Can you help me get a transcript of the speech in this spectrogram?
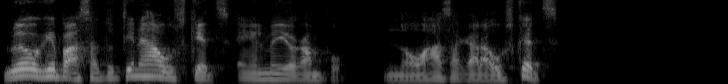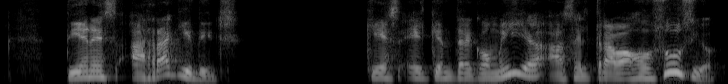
Luego, ¿qué pasa? Tú tienes a Busquets en el medio campo. No vas a sacar a Busquets. Tienes a Rakitic, que es el que, entre comillas, hace el trabajo sucio.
